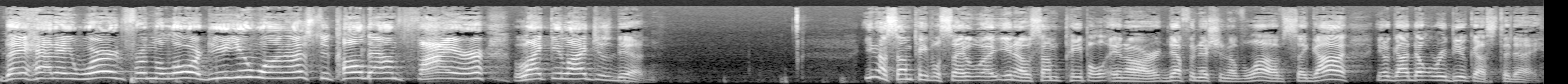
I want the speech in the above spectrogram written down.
They had a word from the Lord. Do you want us to call down fire like Elijah did? You know, some people say, well, you know, some people in our definition of love say, God, you know, God don't rebuke us today.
